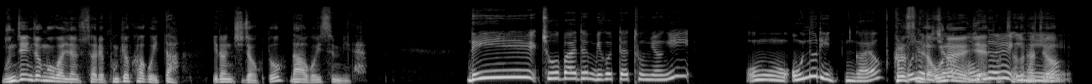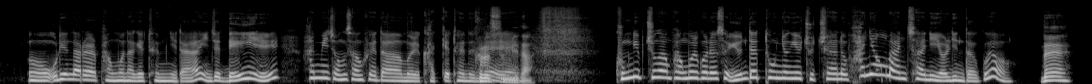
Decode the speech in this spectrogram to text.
문재인 정부 관련 수사를 본격화하고 있다. 이런 지적도 나오고 있습니다. 내일 조 바든 미국 대통령이 오, 오늘인가요? 그렇습니다. 오늘이죠. 오늘 이제 오늘 도착을 하죠. 어, 우리나라를 방문하게 됩니다. 이제 내일 한미 정상회담을 갖게 되는데 그렇습니다. 국립중앙박물관에서 윤 대통령이 주최하는 환영 만찬이 열린다고요? 네.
